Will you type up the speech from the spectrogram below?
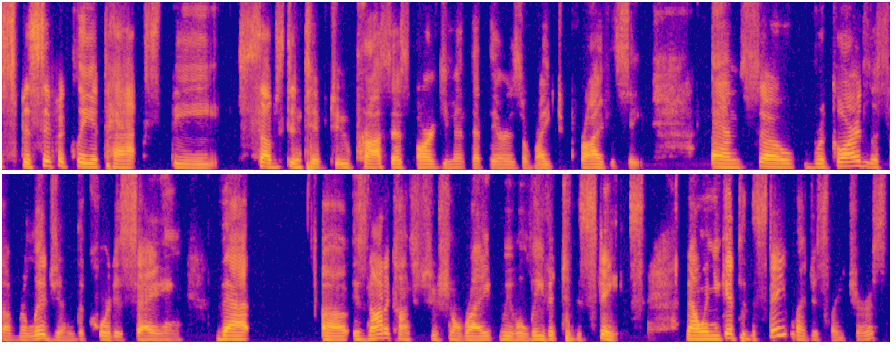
specifically attacks the substantive due process argument that there is a right to privacy. And so, regardless of religion, the court is saying that uh, is not a constitutional right. We will leave it to the states. Now, when you get to the state legislatures,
